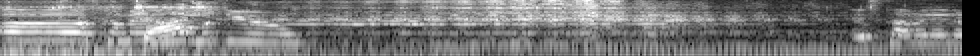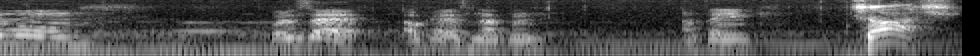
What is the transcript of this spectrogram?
Oh, it's coming Josh? in the room with you. It's coming in the room. What is that? Okay, it's nothing. I think. Josh!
